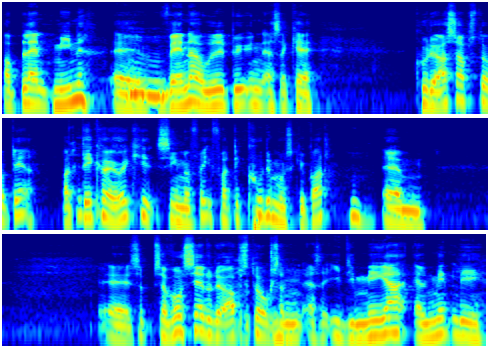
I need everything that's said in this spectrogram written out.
og blandt mine øh, mm. venner ude i byen, altså kan, kunne det også opstå der? Og Præcis. det kan jeg jo ikke sige mig fri for, det kunne det måske godt. Mm. Øhm, øh, så, så hvor ser du det opstå sådan, altså i de mere almindelige,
